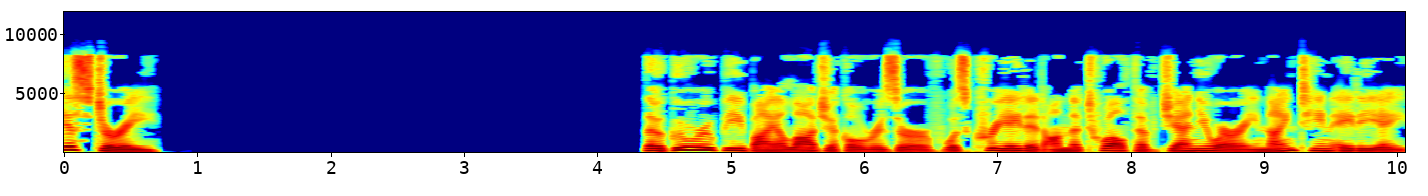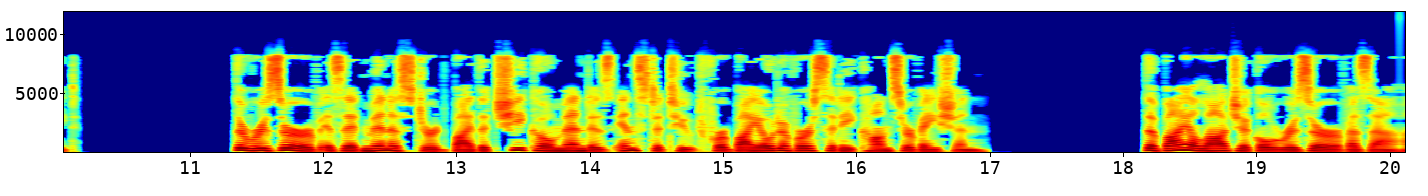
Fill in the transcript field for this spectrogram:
History The Gurupi Biological Reserve was created on 12 January 1988. The reserve is administered by the Chico Mendes Institute for Biodiversity Conservation. The biological reserve is a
